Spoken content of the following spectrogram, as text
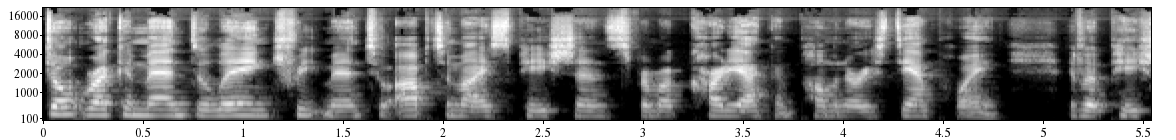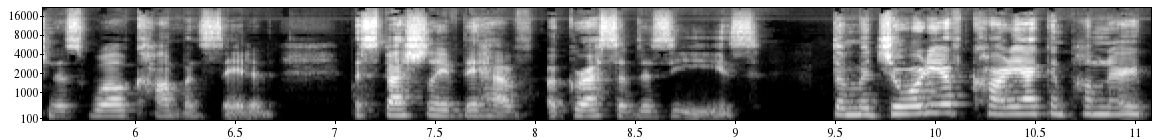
don't recommend delaying treatment to optimize patients from a cardiac and pulmonary standpoint if a patient is well compensated, especially if they have aggressive disease. The majority of cardiac and pulmonary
